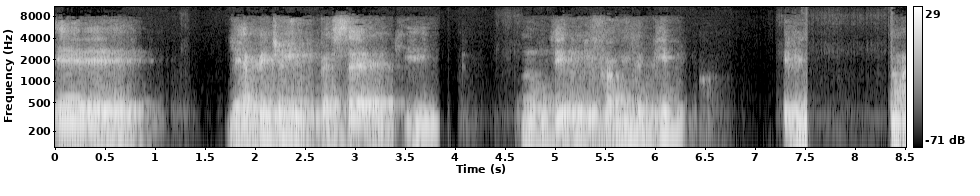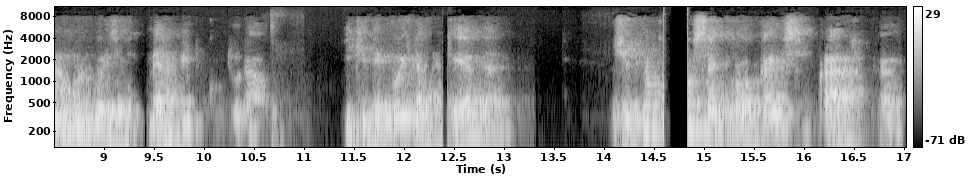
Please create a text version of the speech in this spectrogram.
é, de repente a gente percebe que o modelo de família bíblico ele não é uma coisa meramente cultural e que depois da queda a gente não consegue colocar isso em prática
